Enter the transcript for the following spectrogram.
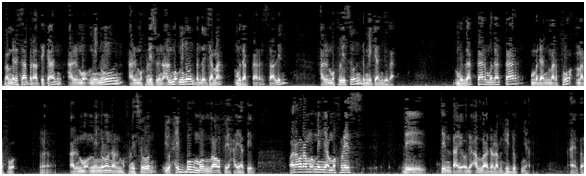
Pemirsa perhatikan al-mu'minun al-mukhlisun. Al-mu'minun bentuk jamak, mudzakkar salim. Al-mukhlisun demikian juga. Mudzakkar mudzakkar kemudian marfu marfu. Nah, al-mu'minun al-mukhlisun yuhibbuhumullahu fi hayatihim. Orang-orang mukmin yang mukhlis dicintai oleh Allah dalam hidupnya. Nah, itu.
